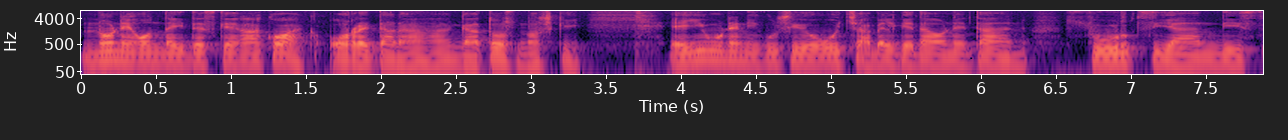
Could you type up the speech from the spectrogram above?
Non egon daitezke gakoak horretara gatoz noski. Egi ikusi dugu txabelgeta honetan zuhurtzia handiz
